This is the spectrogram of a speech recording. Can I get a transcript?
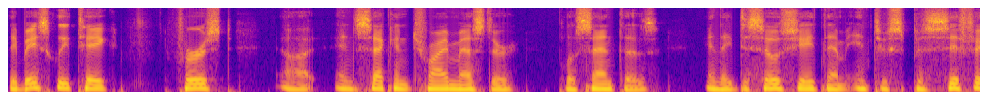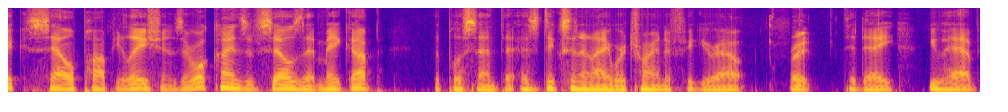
They basically take first uh, and second trimester placentas and they dissociate them into specific cell populations. There are all kinds of cells that make up the placenta, as Dixon and I were trying to figure out. Today. You have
